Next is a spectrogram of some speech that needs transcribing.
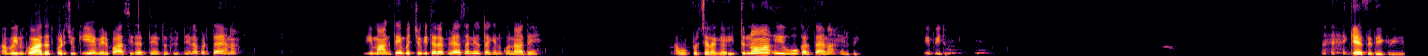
अब इनको आदत पड़ चुकी है, मेरे पास ही रहते हैं तो फिर देना पड़ता है ना? ये मांगते हैं बच्चों की तरह, फिर ऐसा नहीं होता कि इनको ना दें। अब ऊपर चला गया। इतना वो करता है ना हिल पी पी पी, तू। कैसे देख रही है?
